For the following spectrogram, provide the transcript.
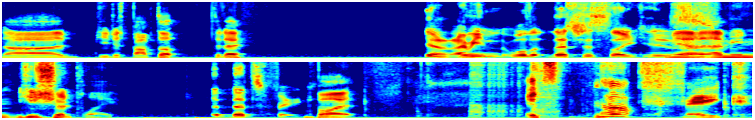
Uh, he just popped up today. Yeah, I mean, well, that's just like his. Yeah, I mean, he should play, that's fake. but it's not fake.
